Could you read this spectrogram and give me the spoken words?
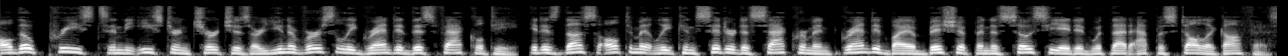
Although priests in the Eastern churches are universally granted this faculty, it is thus ultimately considered a sacrament granted by a bishop and associated with that apostolic office.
